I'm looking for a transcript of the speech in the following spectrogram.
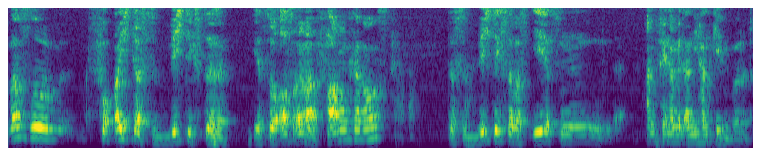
was ist so für euch das Wichtigste, jetzt so aus eurer Erfahrung heraus, das Wichtigste, was ihr jetzt einem Anfänger mit an die Hand geben würdet?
